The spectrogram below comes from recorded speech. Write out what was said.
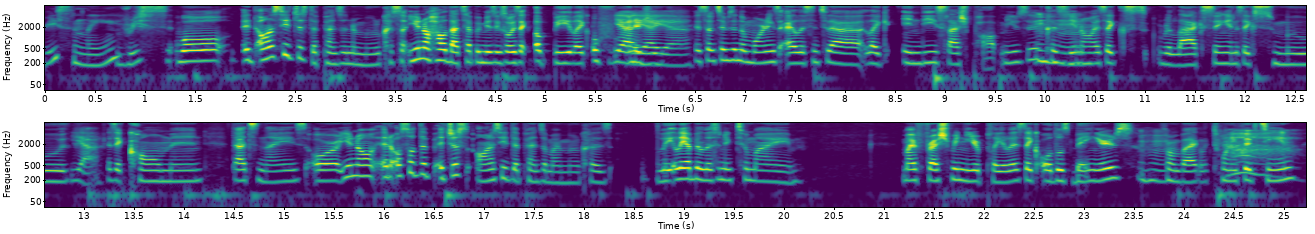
recently, rec- well, it honestly just depends on the mood. Cause you know how that type of music is always like upbeat, like oh yeah, energy. yeah, yeah. And sometimes in the mornings I listen to that like indie slash pop music because you Mhm. know it's like s- relaxing and it's like smooth. Yeah. It's like calming. That's nice. Or you know, it also dep it just honestly depends on my mood. Cause lately I've been listening to my my freshman year playlist, like all those bangers Mhm. from back like 2015.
